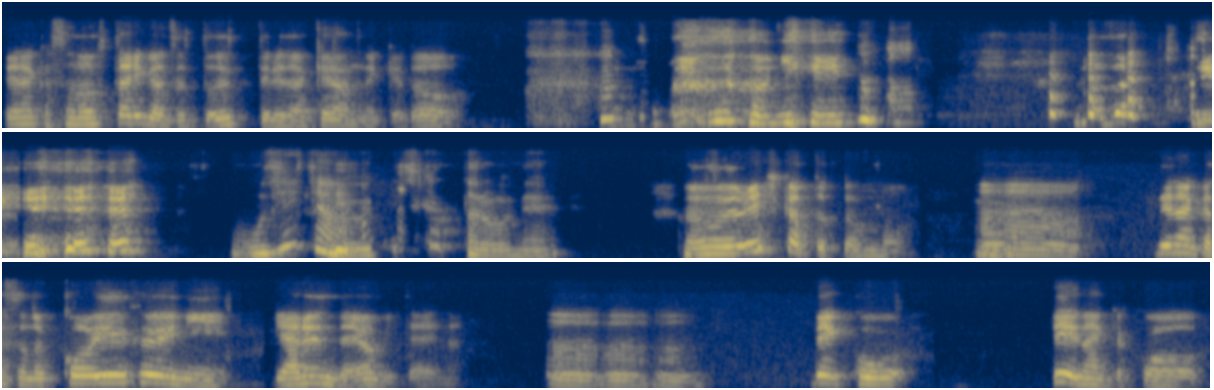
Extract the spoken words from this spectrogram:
で、なんかその2人がずっと打ってるだけなんだけど、そこにおじいちゃん嬉しかったろうね。うん嬉しかったと思う。うんでなんかそのこういう風にやるんだよみたいな。うんうんうんでこうでなんかこ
